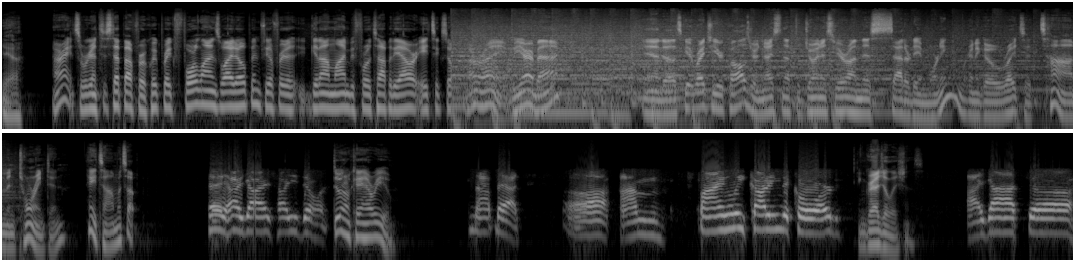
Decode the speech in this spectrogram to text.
Yeah. All right, so we're going to step out for a quick break. Four lines wide open. Feel free to get online before the top of the hour, 860. All right, we are back. And uh, let's get right to your calls. You're nice enough to join us here on this Saturday morning. We're going to go right to Tom in Torrington. Hey, Tom, what's up? Hey, hi guys. How you doing? Doing okay. How are you? Not bad. Uh, I'm finally cutting the cord. Congratulations. I got uh,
